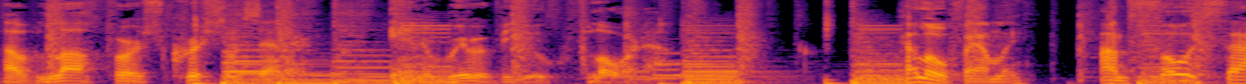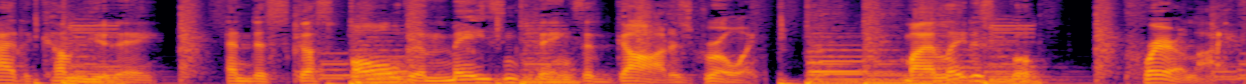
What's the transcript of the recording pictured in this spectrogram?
of Love First Christian Center in Riverview, Florida. Hello, family. I'm so excited to come to you today and discuss all the amazing things that God is growing. My latest book, Prayer Life,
